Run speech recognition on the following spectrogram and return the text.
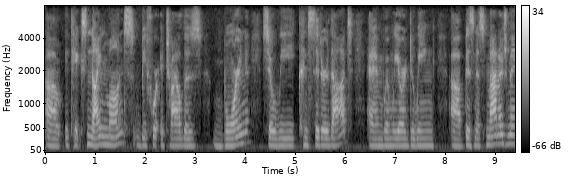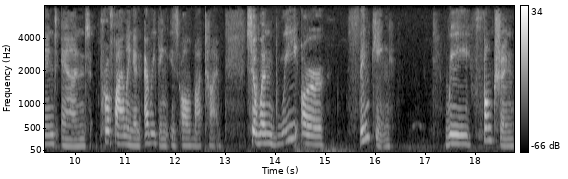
Uh, it takes nine months before a child is born. So we consider that. And when we are doing uh, business management and profiling and everything is all about time. So when we are thinking, we function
